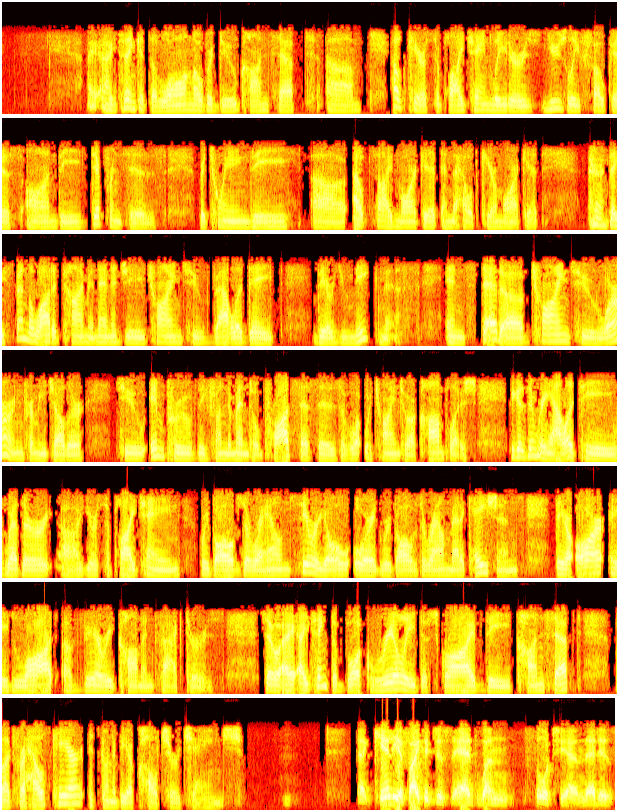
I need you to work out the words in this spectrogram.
I, I think it's a long overdue concept. Um, healthcare supply chain leaders usually focus on the differences between the uh, outside market and the healthcare market. they spend a lot of time and energy trying to validate their uniqueness instead of trying to learn from each other to improve the fundamental processes of what we're trying to accomplish. Because in reality, whether uh, your supply chain revolves around cereal or it revolves around medications, there are a lot of very common factors. So I, I think the book really described the concept, but for healthcare, it's going to be a culture change. Uh, Kelly, if I could just add one thought here, and that is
